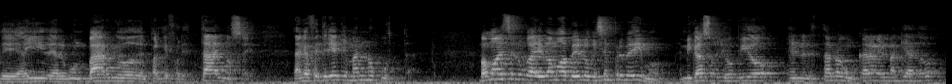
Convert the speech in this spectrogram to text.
de ahí, de algún barrio, del parque forestal, no sé. La cafetería que más nos gusta. Vamos a ese lugar y vamos a pedir lo que siempre pedimos. En mi caso, yo pido en el Starbucks un caramel macchiato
